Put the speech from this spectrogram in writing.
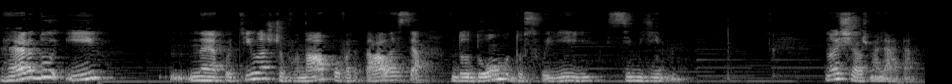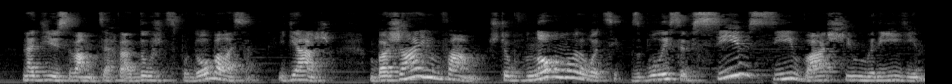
герду і не хотіла, щоб вона поверталася додому до своєї сім'ї. Ну і що ж, малята, надіюсь, вам ця гра дуже сподобалася. Я ж бажаю вам, щоб в новому році збулися всі-всі ваші мрії,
